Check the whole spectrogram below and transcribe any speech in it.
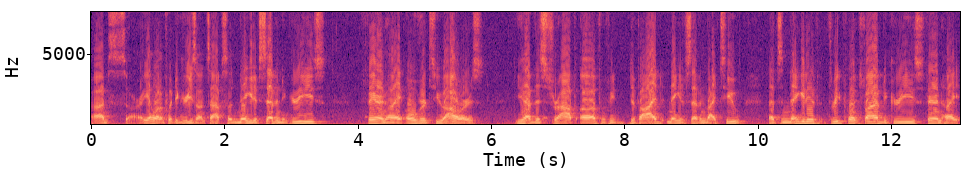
I'm sorry, I want to put degrees on top. So negative 7 degrees Fahrenheit over two hours, you have this drop of, if we divide negative 7 by 2, that's negative 3.5 degrees Fahrenheit.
